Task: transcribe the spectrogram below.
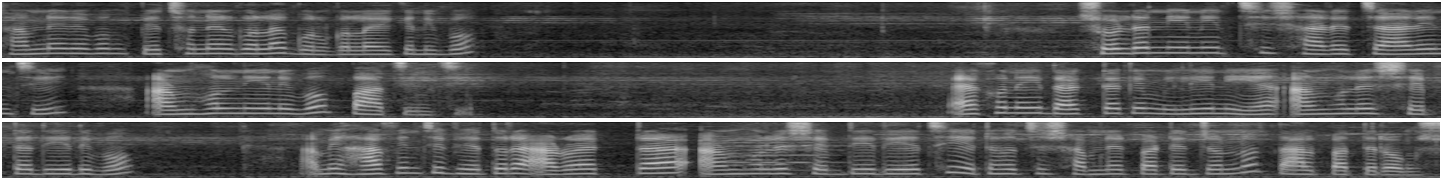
সামনের এবং পেছনের গলা গোল গলা এঁকে নিব। শোল্ডার নিয়ে নিচ্ছি সাড়ে চার ইঞ্চি, আর্মহোল নিয়ে নিব পাঁচ ইঞ্চি। এখন এই দাগটাকে মিলিয়ে নিয়ে আর্মহোলের শেপটা দিয়ে দিব। আমি হাফ ইঞ্চি ভেতরে আরও একটা আর্মহোলের শেপ দিয়ে দিয়েছি, এটা হচ্ছে সামনের পাটের জন্য তালপাতের অংশ।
